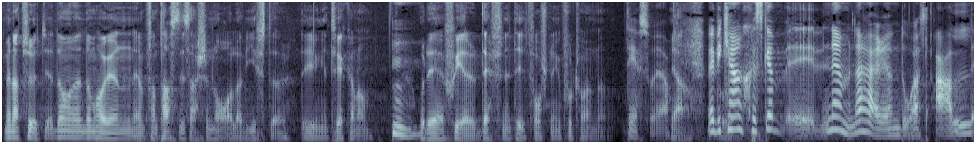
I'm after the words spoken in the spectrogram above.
Men absolut, de, de har ju en, en, fantastisk arsenal av gifter, det är ju ingen tvekan om. Mm. Och det sker definitivt forskning fortfarande. Det är så ja. ja. Men vi kanske ska eh, nämna här ändå att all,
